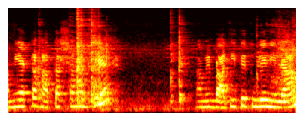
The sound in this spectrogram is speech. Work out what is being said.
আমি একটা হাতার সাহায্যে আমি বাটিতে তুলে নিলাম।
